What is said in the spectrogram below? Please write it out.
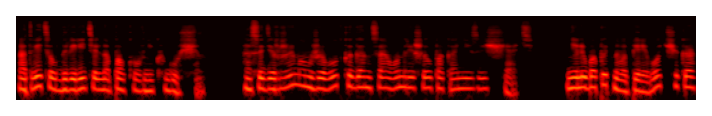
ответил доверительно полковник Гущин. О содержимом желудка гонца он решил пока не извещать. Ни любопытного переводчика,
